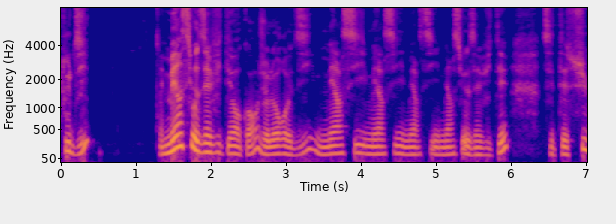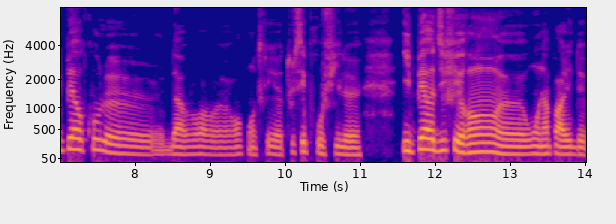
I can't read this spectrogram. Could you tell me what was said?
tout dit. Merci aux invités encore, je le redis. Merci, merci, merci, merci aux invités. C'était super cool d'avoir rencontré tous ces profils hyper différent, euh, où on a parlé de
